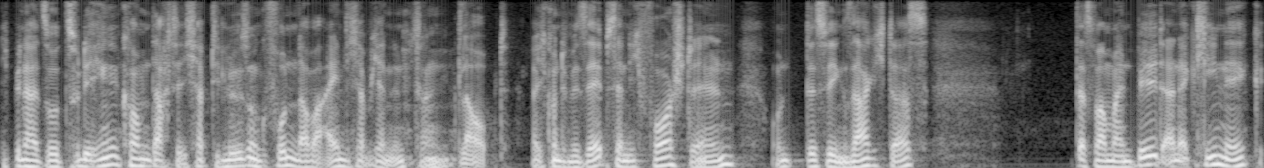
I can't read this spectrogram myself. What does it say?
ich bin halt so zu dir hingekommen, dachte, ich habe die Lösung gefunden, aber eigentlich habe ich an den dran geglaubt. Weil ich konnte mir selbst ja nicht vorstellen, und deswegen sage ich das, das war mein Bild einer Klinik.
